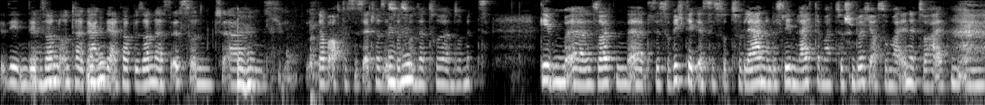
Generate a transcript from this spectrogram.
den, den mhm. Sonnenuntergang, mhm. der einfach besonders ist. Und ähm, ich, ich glaube auch, dass es etwas ist, was unseren Zuhörern so mit geben äh, sollten, äh, dass es so wichtig ist, es so zu lernen und das Leben leichter macht, zwischendurch auch so mal innezuhalten. Um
